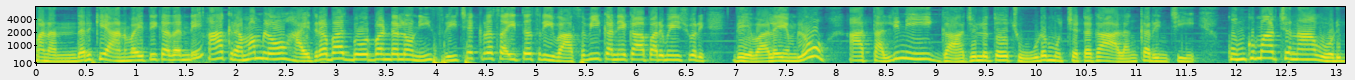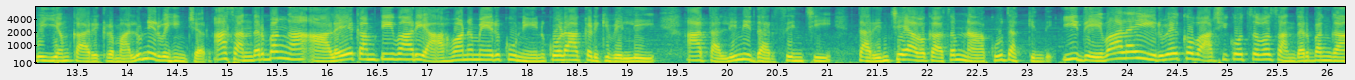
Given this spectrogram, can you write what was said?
మనందరికీ ఆనవాయితీ కదండి? ఆ క్రమంలో హైదరాబాద్ బోర్బండలోని శ్రీచక్ర సహిత శ్రీ వాసవి కన్యకా పరమేశ్వరి దేవాలయంలో ఆ తల్లిని గాజులతో చూడముచ్చటగా అలంకరించి కుంకుమార్చన ఒడిబియ్యం కార్యక్రమాలు నిర్వహించారు. ఆ సందర్భంగా ఆలయ కమిటీ వారి ఆహ్వానం మేరకు నేను కూడా అక్కడికి వెళ్ళి ఆ తల్లిని దర్శించి తరించే అవకాశం నాకు దక్కింది. ఈ దేవాలయ ఇరవై ఒక వార్షికోత్సవ సందర్భంగా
